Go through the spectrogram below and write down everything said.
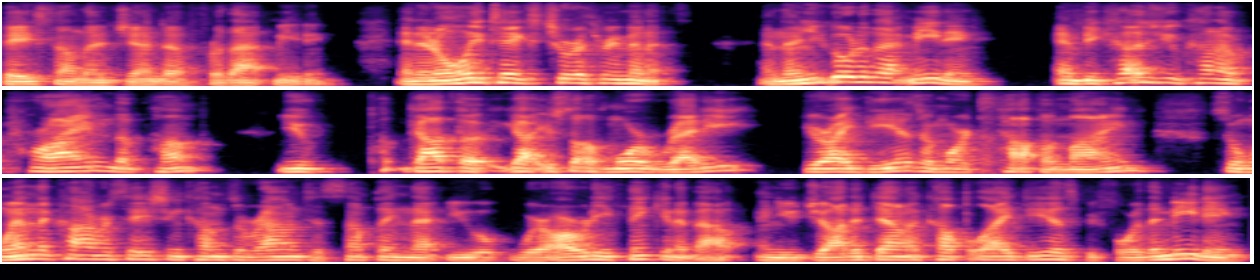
based on the agenda for that meeting. And it only takes two or three minutes. And then you go to that meeting, and because you kind of prime the pump, you got the got yourself more ready. Your ideas are more top of mind. So when the conversation comes around to something that you were already thinking about, and you jotted down a couple ideas before the meeting,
